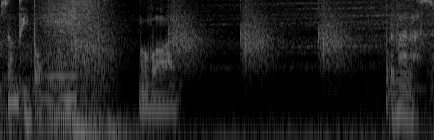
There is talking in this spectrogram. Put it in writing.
Some people move on. But not us.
